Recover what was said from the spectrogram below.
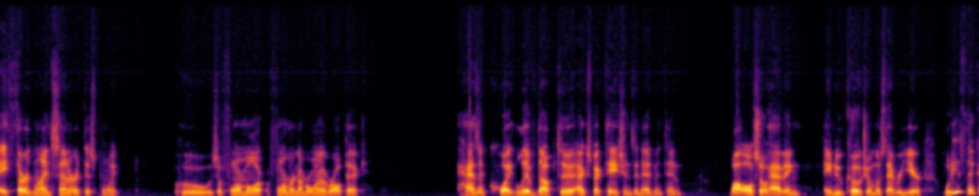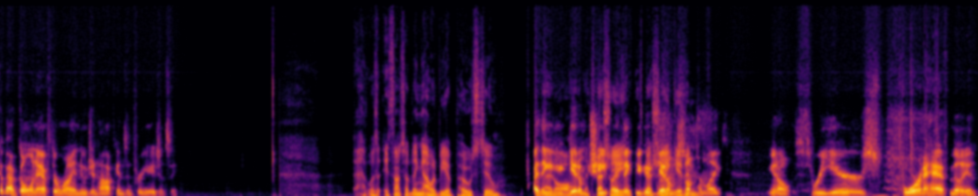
a third line center at this point who's a former former number 1 overall pick hasn't quite lived up to expectations in Edmonton while also having a new coach almost every year. What do you think about going after Ryan Nugent Hopkins in free agency? Was it's not something I would be opposed to. I think you could get them cheap. I think you could get them given, something like, you know, three years, four and a half million.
